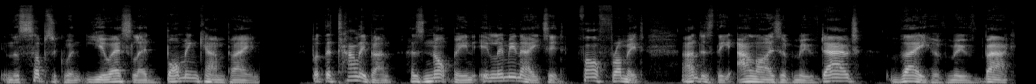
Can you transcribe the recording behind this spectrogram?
in the subsequent US led bombing campaign. But the Taliban has not been eliminated, far from it, and as the Allies have moved out, they have moved back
